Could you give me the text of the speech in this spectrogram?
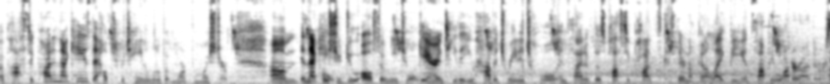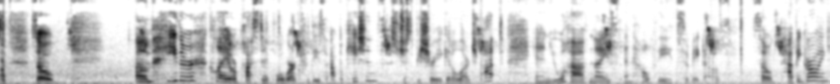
a, plastic pot in that case that helps retain a little bit more of the moisture. Um, in that case, you do also need to guarantee that you have a drainage hole inside of those plastic pots because they're not gonna like being in sloppy water either. So um, either clay or plastic will work for these applications. Just be sure you get a large pot and you will have nice and healthy tomatoes. So happy growing.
